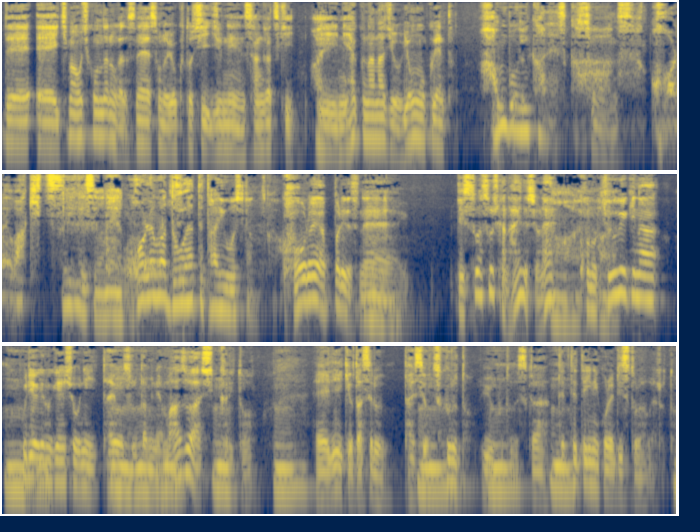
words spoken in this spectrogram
で、えー一番落ち込んだのがですね、その翌年12年3月期、はい274億円と。半分以下ですか。そうなんです。これはきついですよね。これはどうやって対応したんですか？これやっぱりですね、リストラするしかないですよね。はいこの急激な売上の減少に対応するためには、まずはしっかりと、えー利益を出せる体制を作るということですから、徹底的にこれリストラをやると。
